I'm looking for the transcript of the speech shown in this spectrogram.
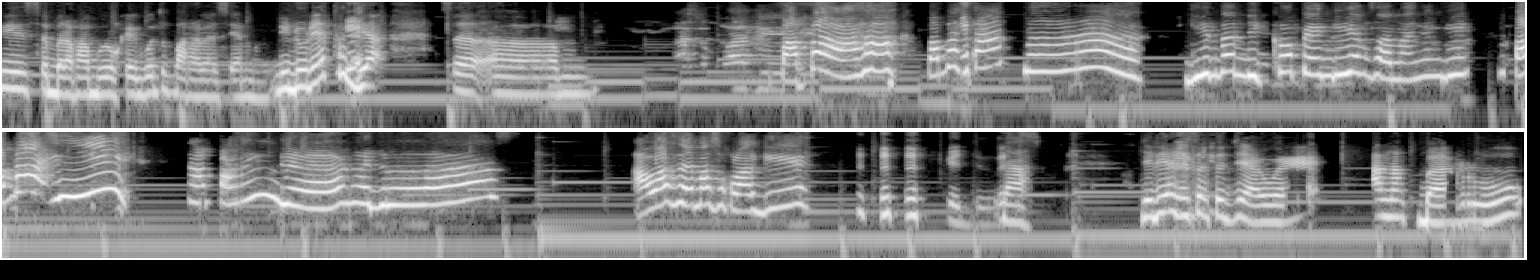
ini seberapa buruknya gue tuh parah banget sih emang di dunia kerja se, lagi. Papa, papa sana. Ginta di crop ya Gi yang sananya Gi. Papa ih, ngapain dah nggak jelas. Awas saya masuk lagi. Jelas. Nah. Jadi ada satu cewek, anak baru,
